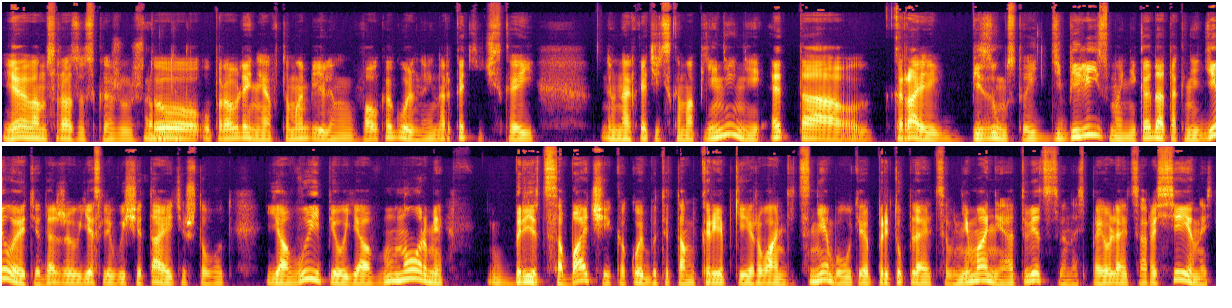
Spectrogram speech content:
я вам сразу скажу, что работает. управление автомобилем в алкогольной и наркотической в наркотическом опьянении это край безумства и дебилизма, никогда так не делайте, даже если вы считаете, что вот я выпил, я в норме, бред собачий, какой бы ты там крепкий ирландец не был, у тебя притупляется внимание, ответственность, появляется рассеянность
